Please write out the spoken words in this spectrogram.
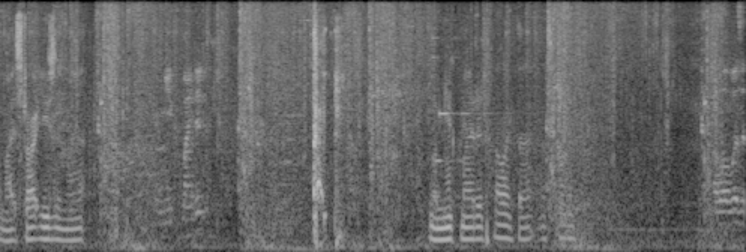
I might start using that. You're mute minded. I'm mute minded. I like that. That's funny. Oh, what was it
